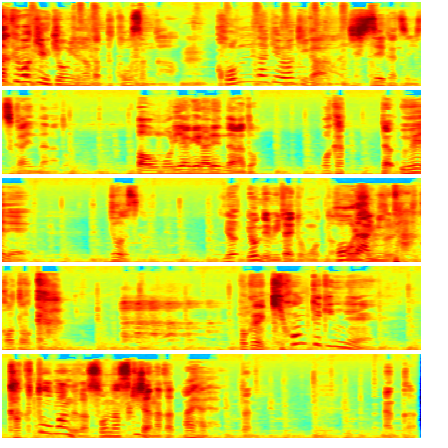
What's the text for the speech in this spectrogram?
全くバキに興味のなかった k o さんが、うん。こんだけバキが実生活に使えんだなと場を盛り上げられるんだなと分かった上でどうですか？いや読んでみたいと思った。ほら見たことか。僕ね基本的にね格闘漫画がそんな好きじゃなかっはいはいはい。たのなんか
